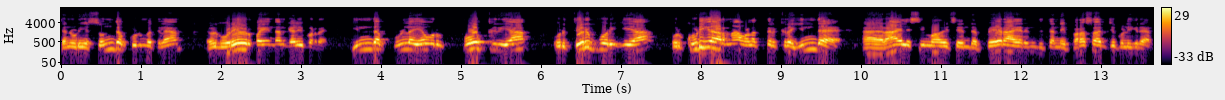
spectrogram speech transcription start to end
தன்னுடைய சொந்த குடும்பத்துல இவருக்கு ஒரே ஒரு பையன் தான் கேள்விப்படுறேன். இந்த புள்ளைய ஒரு போக்கிரியா ஒரு தெருப்பொறுக்கியா ஒரு குடிகாரனா வளர்த்திருக்கிற இந்த ராயலசீமாவை சேர்ந்த பேராயர் என்று தன்னை பரசாற்றிக் கொள்கிறார்.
